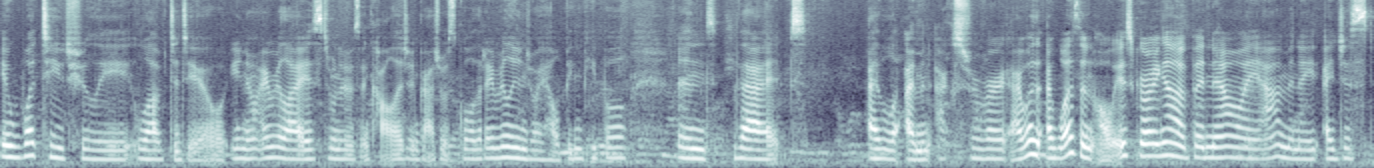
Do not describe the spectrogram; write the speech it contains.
you know, what do you truly love to do? You know, I realized when I was in college and graduate school that I really enjoy helping people, and that I, am an extrovert. I was I wasn't always growing up, but now I am, and I, I just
